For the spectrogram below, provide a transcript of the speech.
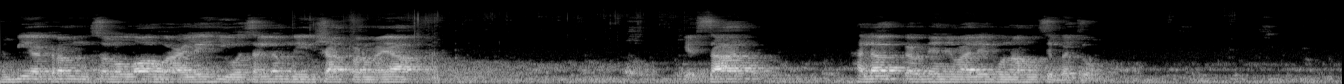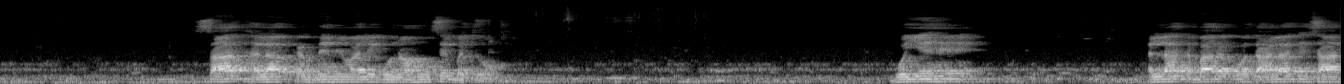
नबी अकरम सल्लल्लाहु अलैहि वसल्लम ने इरशाद फरमाया कि सात हलाक कर देने वाले गुनाहों से बचो सात हलाक कर देने वाले गुनाहों से बचो। वो ये हैं, अल्लाह तबारक व ताला के साथ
